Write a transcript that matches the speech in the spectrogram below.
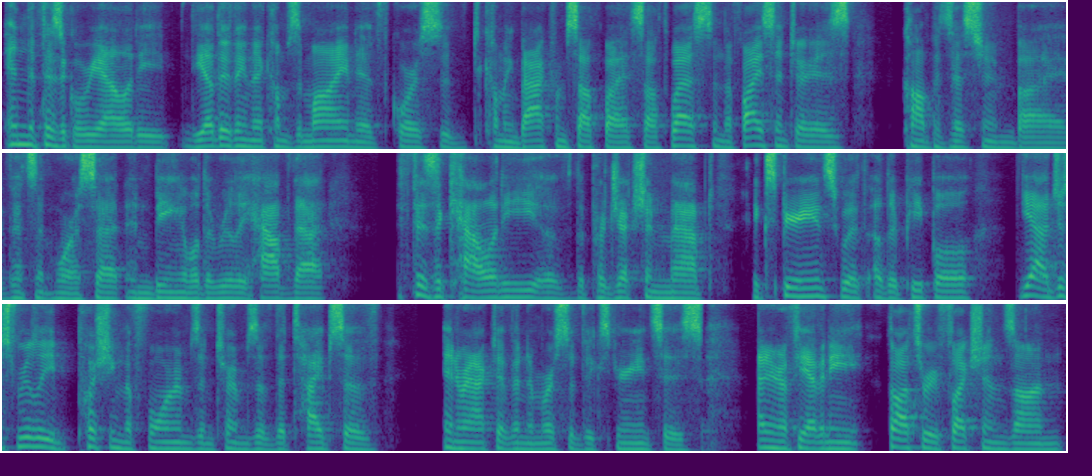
in the physical reality. The other thing that comes to mind, of course, of coming back from South by Southwest and the Phi Center is composition by Vincent Morisset and being able to really have that physicality of the projection mapped experience with other people. Yeah, just really pushing the forms in terms of the types of interactive and immersive experiences. I don't know if you have any thoughts or reflections on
